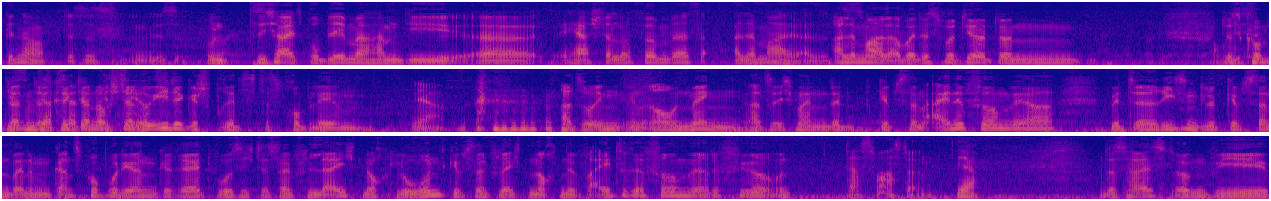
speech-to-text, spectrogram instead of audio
genau, das ist, ist und Sicherheitsprobleme haben die äh, Hersteller-Firmwares allemal. Also das- allemal, aber das wird ja dann. Das die kommt sind- dann, das ja kriegt ja noch. Steroide gespritzt, das Problem. Ja. Also in, in rauen Mengen. Also ich meine, dann gibt's dann eine Firmware, mit äh, Riesenglück gibt's dann bei einem ganz populären Gerät, wo sich das dann vielleicht noch lohnt, gibt's dann vielleicht noch eine weitere Firmware dafür und das war's dann. Ja. Und das heißt irgendwie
